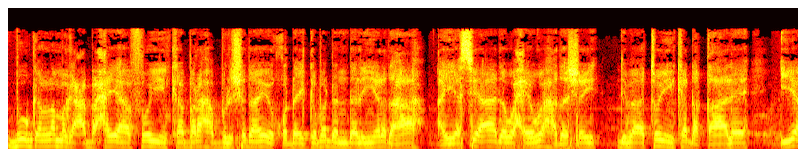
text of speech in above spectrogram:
Buuggan la magacbaxay aafooyinka baraha bulshada ay qodhay gabadhan dhallinyarada ah ayaa si aada waxay uga hadashay dhibaatooyinka dhaqaale iyo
